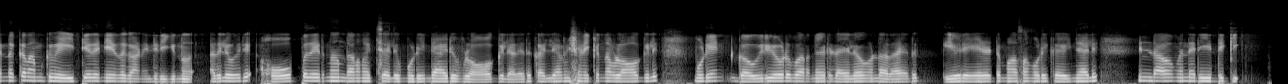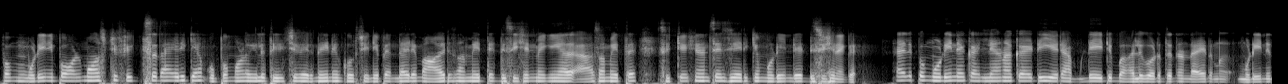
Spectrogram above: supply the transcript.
എന്നൊക്കെ നമുക്ക് വെയിറ്റ് ചെയ്ത് തന്നെ ഇരുന്ന് കാണേണ്ടിയിരിക്കുന്നു. അതിലൊരു ഹോപ്പ് തരുന്നത് എന്താണെന്ന് വെച്ചാൽ മുടിയന്റെ ആ ഒരു വ്ളോഗിൽ അതായത് കല്യാണം ക്ഷണിക്കുന്ന വ്ളോഗിൽ മുടിയൻ ഗൗരിയോട് പറഞ്ഞ ഒരു ഡയലോഗ് ഉണ്ട്. അതായത് ഈ ഒരു ഏഴെട്ട് മാസം കൂടി കഴിഞ്ഞാൽ ഉണ്ടാവുമെന്ന രീതിക്ക്. അപ്പം മുടിയൻ ഇപ്പോൾ ഓൾമോസ്റ്റ് ഫിക്സഡ് ആയിരിക്കാം. ഉപ്പുമുളകിൽ തിരിച്ചു വരുന്നതിനെ കുറിച്ച്. ഇനിയിപ്പോൾ എന്തായാലും ആ ഒരു സമയത്തെ ഡിസിഷൻ മേക്കിംഗ് ആ സമയത്തെ സിറ്റുവേഷൻ അനുസരിച്ചായിരിക്കും മുടിയന്റെ ഡിസിഷനൊക്കെ അതിലിപ്പോൾ മുടീനെ കല്യാണമൊക്കെ ആയിട്ട് ഈ ഒരു അപ്ഡേറ്റ് ബാൽ കൊടുത്തിട്ടുണ്ടായിരുന്നു. മുടീന്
